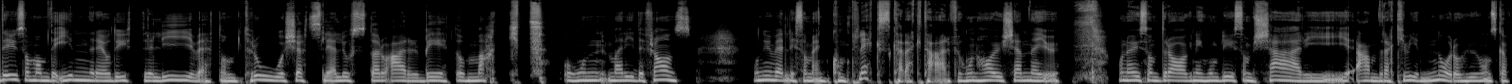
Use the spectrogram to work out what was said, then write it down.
det är ju som om det inre och det yttre livet, om tro och kötsliga lustar och arbete och makt. Och hon, Marie de France, hon är ju väldigt som en komplex karaktär, för hon har ju, känner ju, hon har ju som dragning, hon blir som kär i, andra kvinnor och hur hon ska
